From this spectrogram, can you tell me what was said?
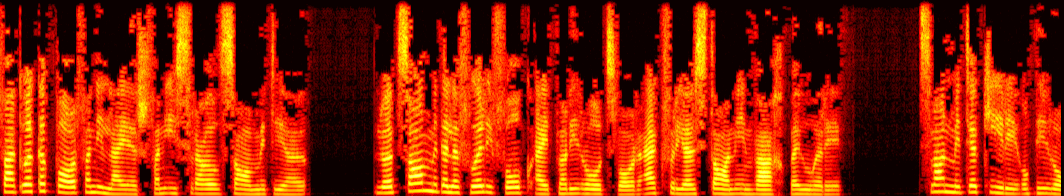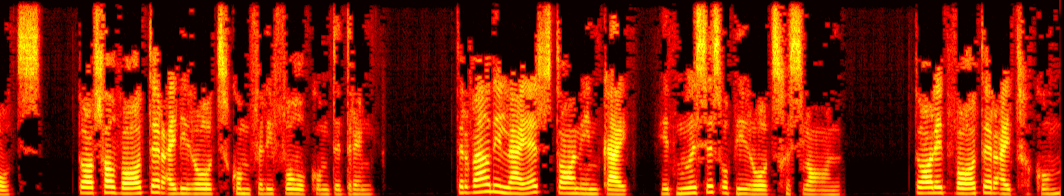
Vat ook een paar van die leiers van Israël saam met jou. Loop saam met hulle voor die volk uit naar die rots waar ek voor jou staan en wacht bij hoor het. Slaan met jou kierie op die rots. Daar zal water uit die rots kom vir die volk om te drink. Terwijl die leiers staan en kyk, het Mooses op die rots geslaan. Daar het water uitgekom,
